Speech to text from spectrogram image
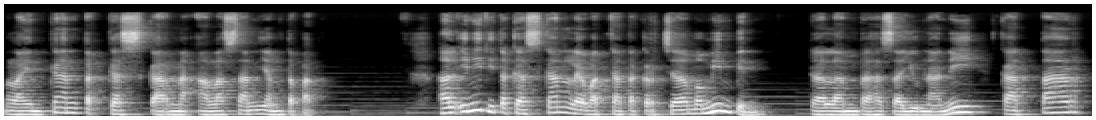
melainkan tegas karena alasan yang tepat. Hal ini ditegaskan lewat kata kerja memimpin dalam bahasa Yunani katar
